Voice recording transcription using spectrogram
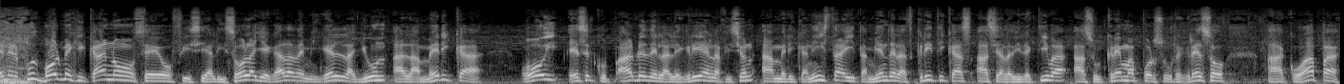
En el fútbol mexicano se oficializó la llegada de Miguel Layún a la América. Hoy es el culpable de la alegría en la afición americanista y también de las críticas hacia la directiva Azul Crema por su regreso a Coapa,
